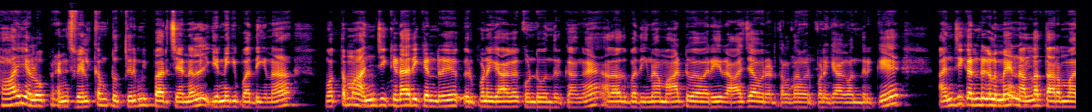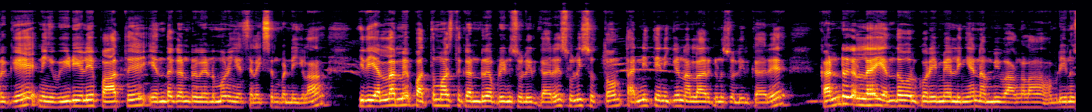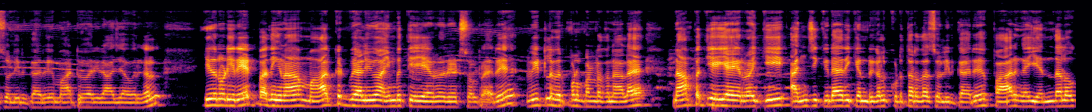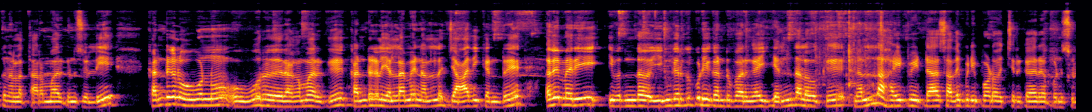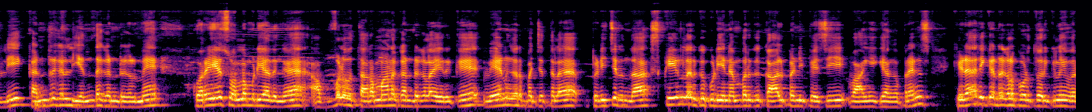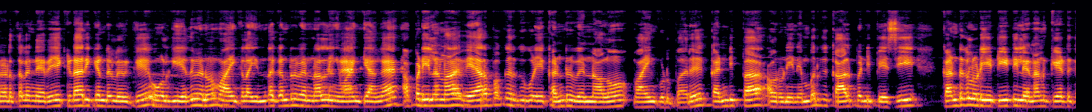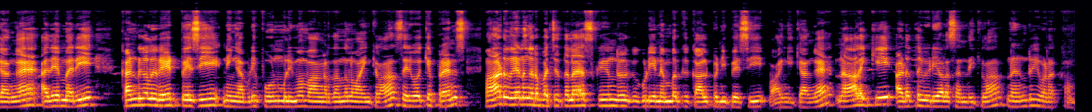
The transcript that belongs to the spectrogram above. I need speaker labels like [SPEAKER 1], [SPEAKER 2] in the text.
[SPEAKER 1] Hi hello friends welcome to Thirumbippaar channel இன்றைக்கி பார்த்தீங்கன்னா மொத்தமாக அஞ்சு கிடாரி கன்று விற்பனைக்காக கொண்டு வந்திருக்காங்க அதாவது பார்த்தீங்கன்னா மாட்டு வியாபாரி ராஜா ஒரு இடத்துல தான் விற்பனைக்காக வந்திருக்கு அஞ்சு கன்றுகளுமே நல்ல தரமாக இருக்குது நீங்கள் வீடியோலேயே பார்த்து எந்த கன்று வேணுமோ நீங்கள் செலெக்ஷன் பண்ணிக்கலாம் இது எல்லாமே பத்து மாதத்து கன்று அப்படின்னு சொல்லியிருக்காரு சுழி சுத்தம் தண்ணி தேனிக்கும் நல்லா இருக்குன்னு சொல்லியிருக்காரு கன்றுகளில் எந்த ஒரு குறையுமே இல்லைங்க நம்பி வாங்கலாம் அப்படின்னு சொல்லியிருக்காரு மாட்டு வாரி ராஜா அவர்கள் இதனுடைய ரேட் பார்த்தீங்கன்னா மார்க்கெட் வேல்யூ ஐம்பத்தி ஐயாயிரம் ரேட் சொல்கிறாரு வீட்டில் விற்பனை பண்ணுறதுனால நாற்பத்தி ஐயாயிரம் ரூபாய்க்கு அஞ்சு கிடாரி கன்றுகள் கொடுத்துறதா சொல்லியிருக்காரு. பாருங்கள் எந்த அளவுக்கு நல்ல தரமாக இருக்குன்னு சொல்லி. கன்றுகள் ஒவ்வொன்றும் ஒவ்வொரு ரகமாக இருக்குது கன்றுகள் எல்லாமே நல்ல ஜாதி கன்று. அதே மாதிரி இந்த இங்கே இருக்கக்கூடிய கன்று பாருங்கள் எந்த அளவுக்கு நல்ல ஹைட் வெயிட்டாக சதைப்பிடிப்போட வச்சுருக்காரு அப்படின்னு சொல்லி கன்றுகள் எந்த கன்றுகளுமே குறையே சொல்ல முடியாதுங்க. அவ்வளவு தரமான கன்றுகளாக இருக்குது வேணுங்கிற பட்சத்தில் பிடிச்சிருந்தா ஸ்க்ரீனில் இருக்கக்கூடிய நம்பருக்கு கால் பண்ணி பேசி வாங்கிக்காங்க ஃப்ரெண்ட்ஸ் கிடாரி கன்றுகளை பொறுத்த வரைக்கும் இவர் இடத்துல நிறைய கிடாரி கன்றுகள் இருக்குது உங்களுக்கு எது வேணுமோ வாங்கிக்கலாம். இந்த கன்று வேணுனாலும் நீங்கள் வாங்கிக்காங்க. அப்படி இல்லைன்னா வேறு பக்கம் இருக்கக்கூடிய கன்று வேணுனாலும் வாங்கி கொடுப்பாரு. கண்டிப்பாக அவருடைய நம்பருக்கு கால் பண்ணி பேசி கன்றுகளுடைய டீட்டெயில் என்னன்னு கேட்டுக்காங்க. அதே மாதிரி கண்டுகள் ரேட் பேசி நீங்கள் அப்படியே ஃபோன் மூலிமா வாங்குறதா இருந்தாலும் வாங்கிக்கலாம். சரி ஓகே ஃப்ரெண்ட்ஸ் மாடு வேணுங்கிற பட்சத்தில் ஸ்க்ரீனில் இருக்கக்கூடிய நம்பருக்கு கால் பண்ணி பேசி வாங்கிக்காங்க. நாளைக்கு அடுத்த வீடியோவில் சந்திக்கலாம். நன்றி வணக்கம்.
